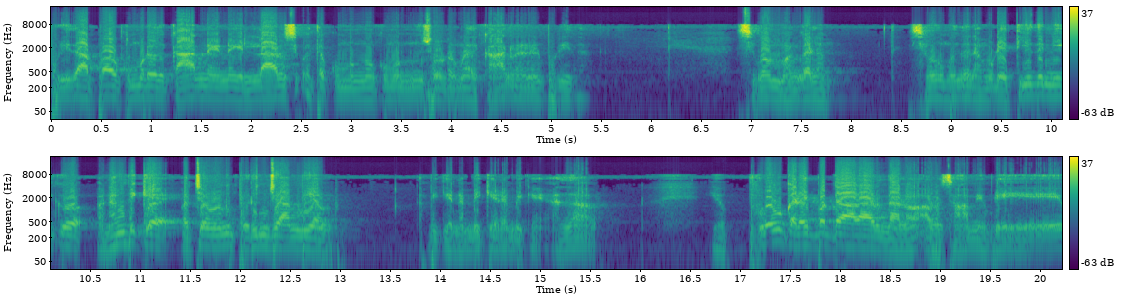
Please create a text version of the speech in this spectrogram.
புரியுதா? அப்பாவை கும்பிடுறதுக்கு காரணம் என்ன? எல்லாரும் சிவத்தை கும்பிடணும் கும்பிடணும்னு சொல்கிறோம்னா அது காரணம் என்னன்னு புரியுதா? சிவம் மங்களம். சிவம் வந்து நம்முடைய தீது நீக்கோ நம்பிக்கை வச்சவனுக்கு பெருஞ்சாமி அவர். நம்பிக்கை நம்பிக்கை நம்பிக்கை. அதுதான் அவர். எவ்வளவு கடைப்பட்ட ஆளாக இருந்தாலும் அவர் சாமி அப்படியே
